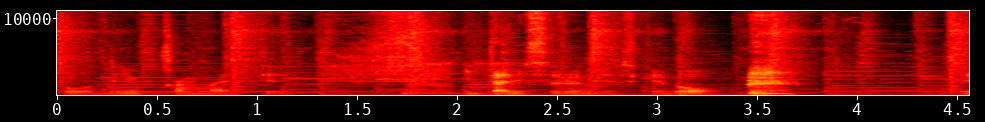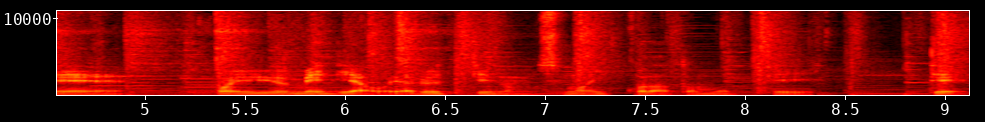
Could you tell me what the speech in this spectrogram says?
とをねよく考えてうん。いたりするんですけど、でこういうメディアをやるっていうのもその一個だと思っていて。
